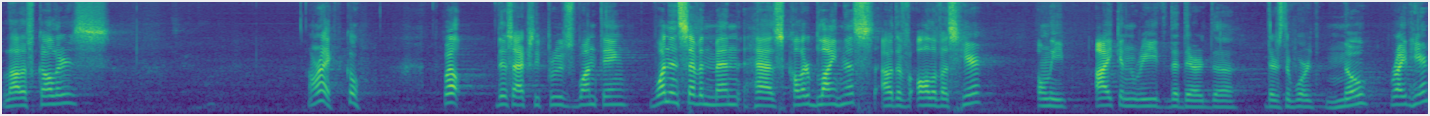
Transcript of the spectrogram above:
A lot of colors. All right, cool. Well, this actually proves one thing. One in seven men has color blindness out of all of us here. Only I can read that the, there's the word no right here,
